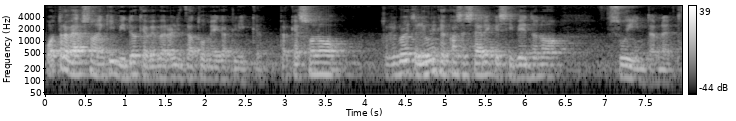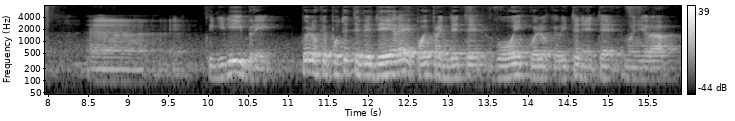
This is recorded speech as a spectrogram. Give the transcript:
o attraverso anche i video che aveva realizzato Omega Click, perché sono le uniche cose serie che si vedono su internet. Eh, quindi libri, quello che potete vedere e poi prendete voi quello che ritenete in maniera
